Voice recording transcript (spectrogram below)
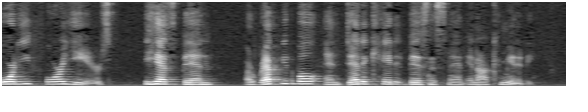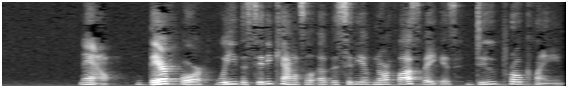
44 years, he has been a reputable and dedicated businessman in our community. Now, therefore, we, the City Council of the City of North Las Vegas, do proclaim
